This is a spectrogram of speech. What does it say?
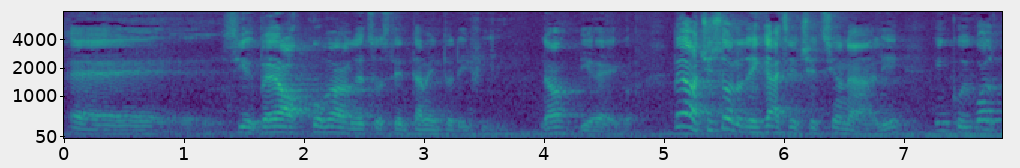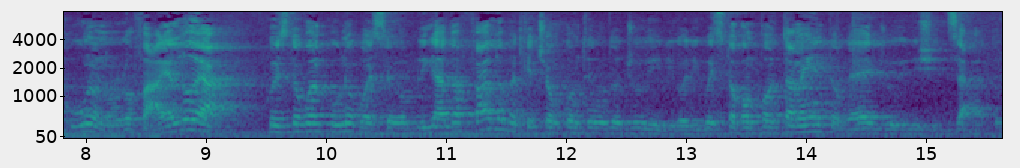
eh, si preoccupano del sostentamento dei figli, no? Di regola. Però ci sono dei casi eccezionali in cui qualcuno non lo fa e allora questo qualcuno può essere obbligato a farlo perché c'è un contenuto giuridico di questo comportamento che è giuridicizzato,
